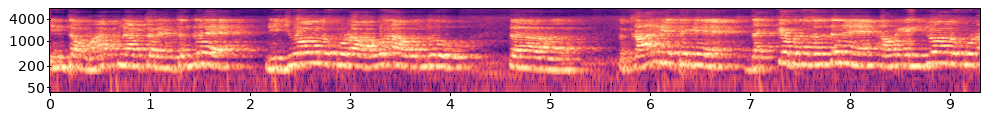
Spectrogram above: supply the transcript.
ಇಂಥ ಮಾತನಾಡ್ತಾರೆ ಅಂತಂದ್ರೆ ನಿಜವಾಗಲೂ ಕೂಡ ಅವರ ಒಂದು ಕಾರ್ಯತೆಗೆ ಧಕ್ಕೆ ಬರದಂತೆ ಅವರಿಗೆ ನಿಜವಾಗಲೂ ಕೂಡ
